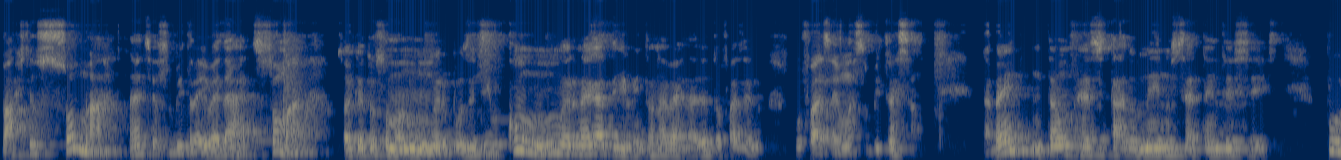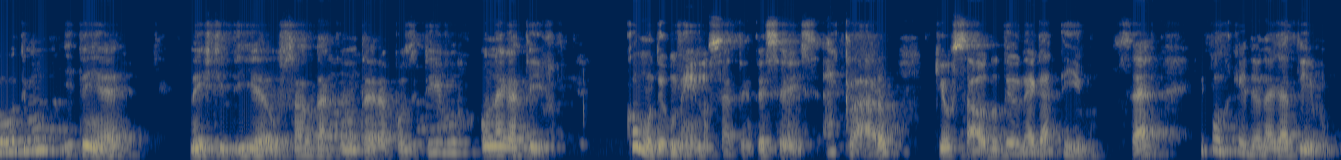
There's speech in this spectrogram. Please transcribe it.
Basta eu somar, né? Se eu subtrair vai dar somar. Só que eu estou somando um número positivo com um número negativo. Então, na verdade, eu estou fazendo, vou fazer uma subtração. Tá bem? Então, resultado menos 76. Por último, item E. Neste dia, o saldo da conta era positivo ou negativo? Como deu menos 76, é claro que o saldo deu negativo, certo? E por que deu negativo?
